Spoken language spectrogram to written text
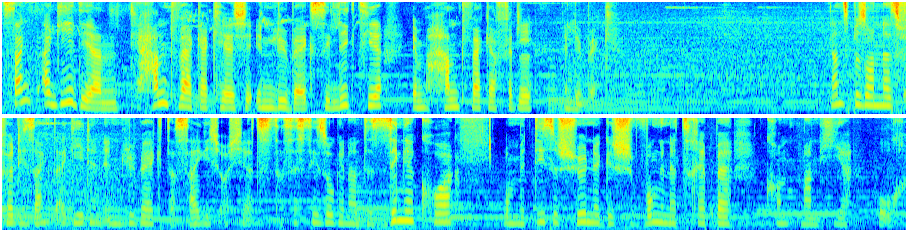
St. Agidien, die Handwerkerkirche in Lübeck. Sie liegt hier im Handwerkerviertel in Lübeck. Ganz besonders für die St. Agidien in Lübeck, das zeige ich euch jetzt. Das ist die sogenannte Singechor und mit dieser schöne geschwungene Treppe kommt man hier hoch.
